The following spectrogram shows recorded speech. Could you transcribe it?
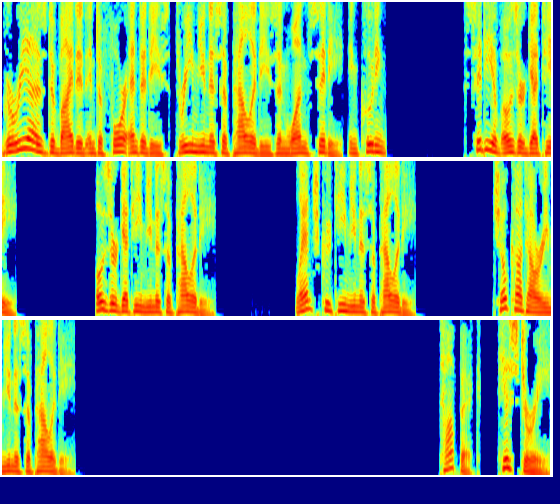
Guria is divided into four entities three municipalities and one city, including City of Ozurgeti Ozurgeti Municipality Lanchkhuti Municipality Chokhatauri Municipality History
